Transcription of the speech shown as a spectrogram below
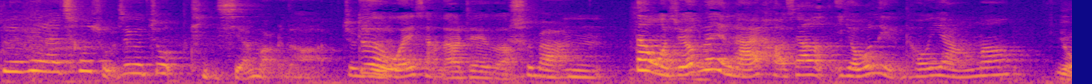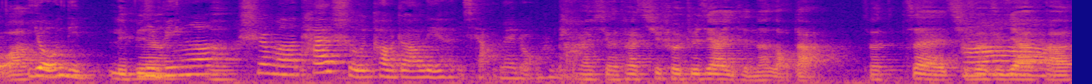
对未来车主这个就挺邪门的，就对我也想到这个，是吧？嗯，但我觉得未来好像有领头羊吗？有啊，有李李斌啊，李斌啊嗯是吗？他属于号召力很强那种，是吗？他还行，他汽车之家以前的老大，在在汽车之家哦他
